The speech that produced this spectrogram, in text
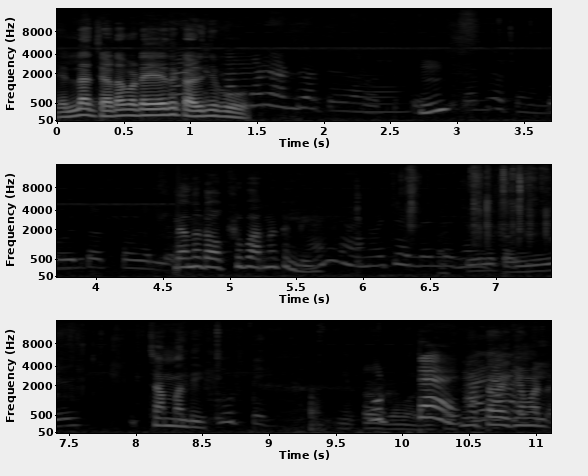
എല്ലാം ചടപടേന്ന് കഴിഞ്ഞു പോകും തട്ടകല്ലേ ഡോക്ടർ പറഞ്ഞിട്ടില്ലേ? ചമ്മന്തി. മുട്ടേ മുട്ട കഴിക്കാൻ വല്ല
